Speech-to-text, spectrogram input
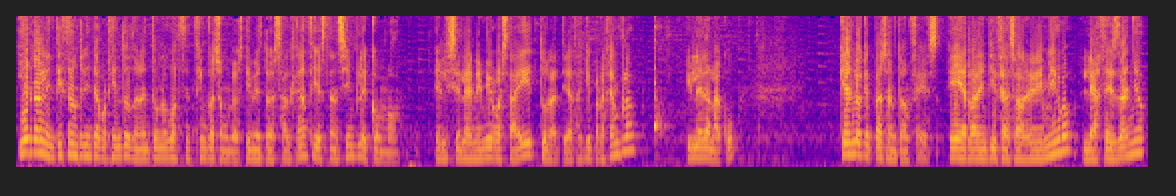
Y ralentiza un 30% durante 1,5 segundos. Tiene todo este alcance y es tan simple como el, si el enemigo está ahí, tú la tiras aquí, por ejemplo, y le da la Q. ¿Qué es lo que pasa entonces? Eh, ralentizas al enemigo, le haces daño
